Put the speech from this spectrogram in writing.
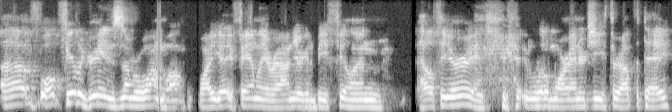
Uh, well, Field of Greens is number one. Well, while you got your family around, you're going to be feeling healthier and a little more energy throughout the day.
